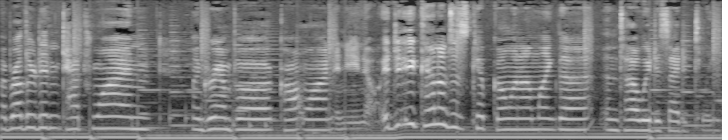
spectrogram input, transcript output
My brother didn't catch one. My grandpa caught one, and you know, it, it kind of just kept going on like that until we decided to leave.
